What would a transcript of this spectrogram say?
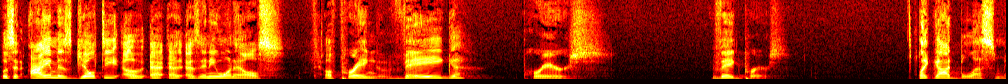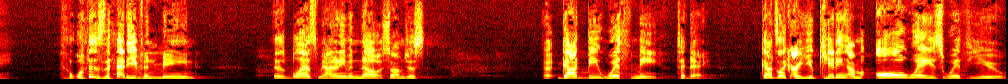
Listen, I am as guilty of, as, as anyone else of praying vague prayers. Vague prayers. Like, God bless me. what does that even mean? This bless me. I don't even know. So I'm just, uh, God, be with me today. God's like, Are you kidding? I'm always with you.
